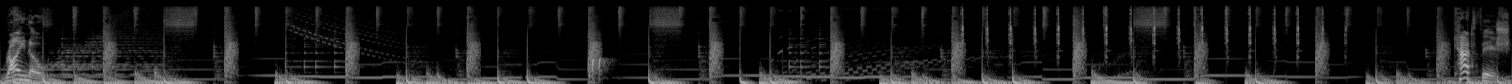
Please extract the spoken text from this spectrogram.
Rhino. Catfish.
